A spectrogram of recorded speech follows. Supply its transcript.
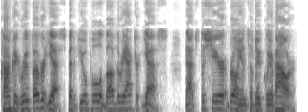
Concrete roof over it, yes. Spent fuel pool above the reactor, yes. That's the sheer brilliance of nuclear power.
